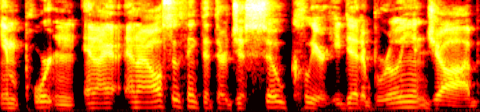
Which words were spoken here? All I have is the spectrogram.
important. And I and I also think that they're just so clear. He did a brilliant job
